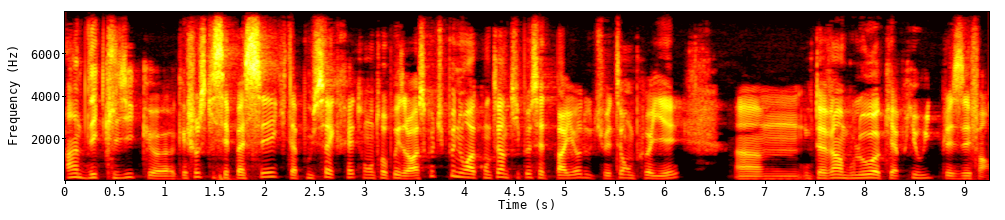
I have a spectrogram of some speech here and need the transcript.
un déclic, quelque chose qui s'est passé, qui t'a poussé à créer ton entreprise. Alors est-ce que tu peux nous raconter un petit peu cette période où tu étais employé, où tu avais un boulot qui a priori te plaisait, enfin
